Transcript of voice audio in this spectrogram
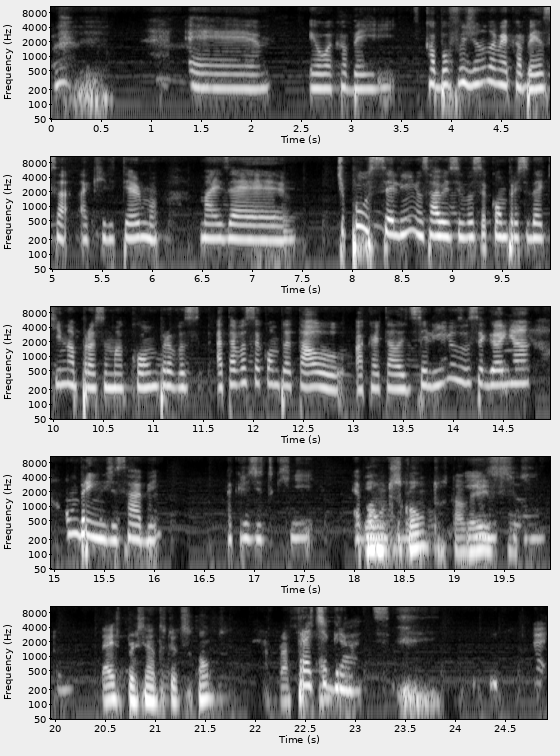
É, eu acabei. Acabou fugindo da minha cabeça aquele termo, mas é. Tipo o selinho, sabe? Se você compra esse daqui, na próxima compra, você- até você completar o- a cartela de selinhos, você ganha um brinde, sabe? Acredito que é Ou bom. um desconto, talvez. Isso. uns 10% de desconto. na próxima Frete grátis. É,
